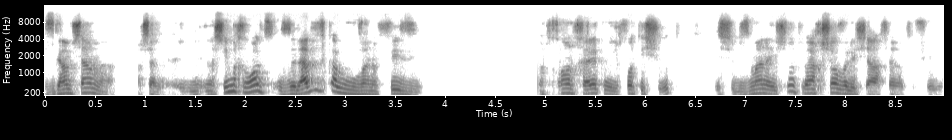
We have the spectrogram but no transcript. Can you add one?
אז גם שמה. עכשיו, נשים אחרות זה לאו דווקא במובן הפיזי. נכון? חלק מהלכות אישות, זה שבזמן האישות לא יחשוב על אישה אחרת אפילו.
